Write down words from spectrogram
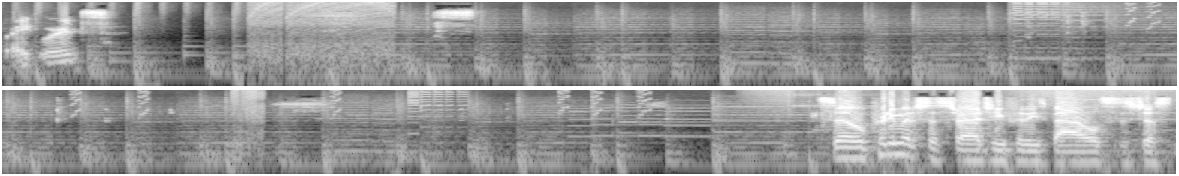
Rightwards. So pretty much the strategy for these battles is just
